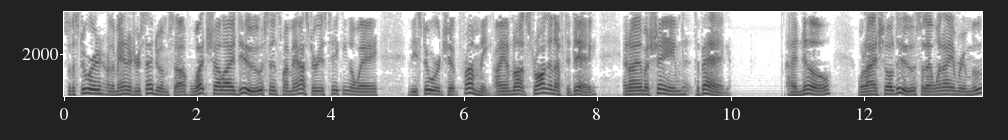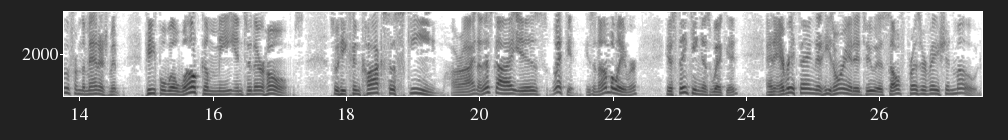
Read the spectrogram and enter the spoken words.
So the steward or the manager said to himself, What shall I do since my master is taking away the stewardship from me? I am not strong enough to dig, and I am ashamed to beg. I know what I shall do so that when I am removed from the management, people will welcome me into their homes. So he concocts a scheme, alright? Now this guy is wicked. He's an unbeliever. His thinking is wicked. And everything that he's oriented to is self-preservation mode.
